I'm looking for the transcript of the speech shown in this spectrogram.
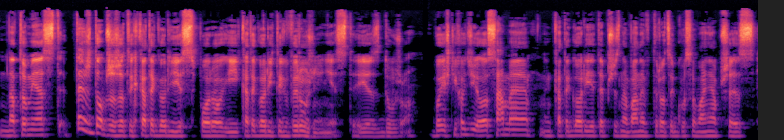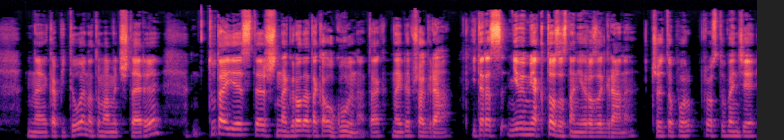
Natomiast też dobrze, że tych kategorii jest sporo i kategorii tych wyróżnień jest, jest dużo. Bo jeśli chodzi o same kategorie te przyznawane w drodze głosowania przez kapitułę, no to mamy cztery. Tutaj jest też nagroda taka ogólna, tak? Najlepsza gra. I teraz nie wiem, jak to zostanie rozegrane. Czy to po prostu będzie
